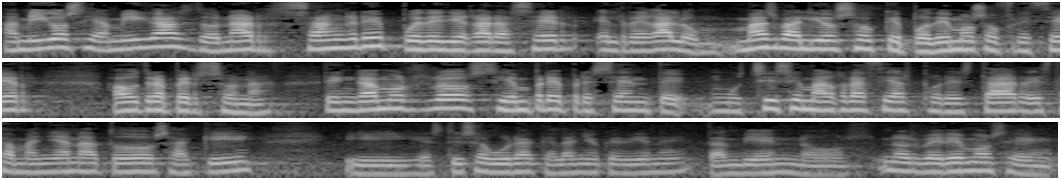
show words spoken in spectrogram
Amigos y amigas, donar sangre puede llegar a ser el regalo más valioso que podemos ofrecer a otra persona. Tengámoslo siempre presente. Muchísimas gracias por estar esta mañana todos aquí y estoy segura que el año que viene también nos, veremos en,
